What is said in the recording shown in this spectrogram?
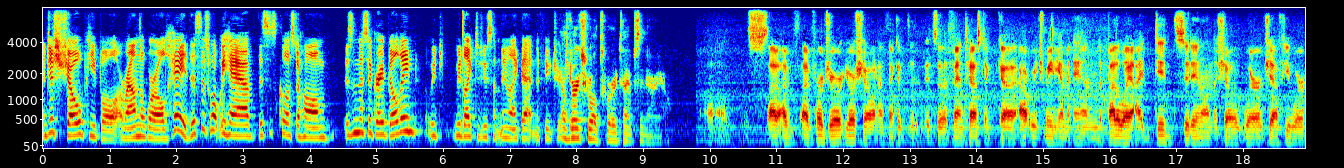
and just show people around the world, hey, this is what we have. This is close to home. Isn't this a great building? We'd we'd like to do something like that in the future A too. virtual tour type scenario. Uh, I- I've I've heard your your show, and I think it, it's a fantastic uh, outreach medium. And by the way, I did sit in on the show where Jeff, you were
